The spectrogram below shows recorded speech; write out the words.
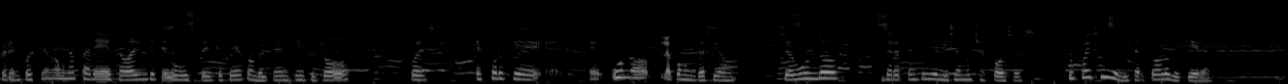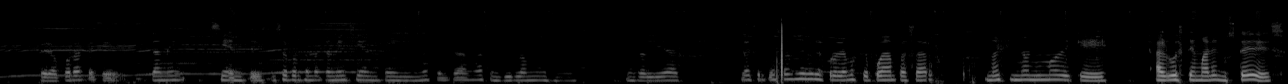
Pero en cuestión a una pareja o alguien que te guste, que se haya convertido en ti, tú todo, pues es porque eh, uno, la comunicación. Segundo, de repente idealizar muchas cosas. Tú puedes idealizar todo lo que quieras, pero acuérdate que también sientes, esa persona también siente y no siempre van a sentir lo mismo. En realidad, las circunstancias y los problemas que puedan pasar no es sinónimo de que algo esté mal en ustedes.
